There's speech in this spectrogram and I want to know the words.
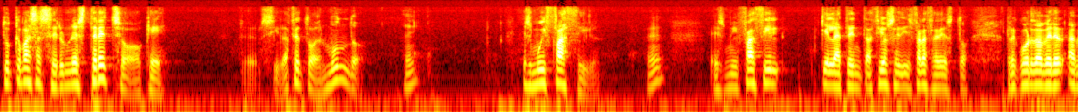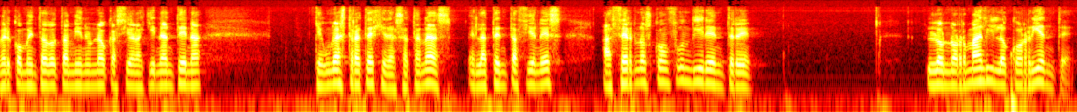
¿tú qué vas a ser, un estrecho o qué? Si lo hace todo el mundo. ¿eh? Es muy fácil. ¿eh? Es muy fácil que la tentación se disfrace de esto. Recuerdo haber, haber comentado también en una ocasión aquí en Antena que una estrategia de Satanás en la tentación es hacernos confundir entre lo normal y lo corriente.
